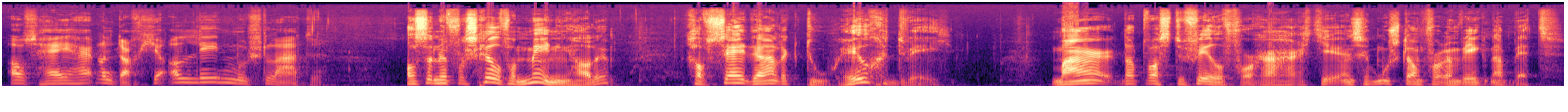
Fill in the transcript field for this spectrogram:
als hij haar een dagje alleen moest laten. Als ze een verschil van mening hadden, gaf zij dadelijk toe, heel gedwee. Maar dat was te veel voor haar hartje en ze moest dan voor een week naar bed.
